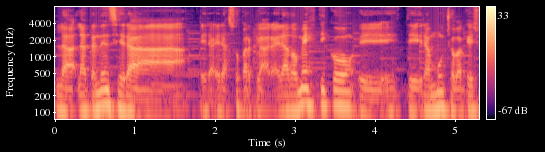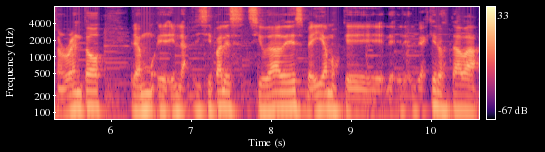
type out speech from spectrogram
la, tendencia era, era, era súper clara. Era doméstico, eh, este, era mucho vacation rental. Era, eh, en las principales ciudades veíamos que el viajero estaba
